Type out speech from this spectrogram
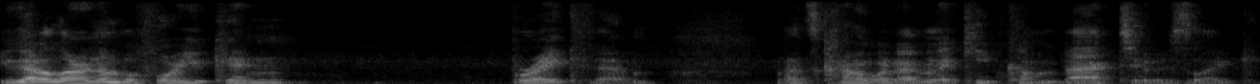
you got to learn them before you can break them. That's kind of what I'm gonna keep coming back to is like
